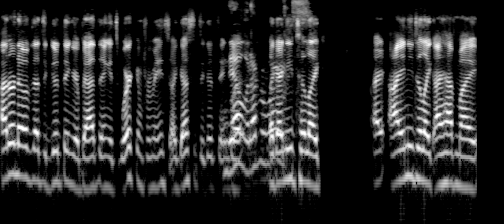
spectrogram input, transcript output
I don't know if that's a good thing or a bad thing. It's working for me, so I guess it's a good thing. Yeah, whatever. Works. Like I need to like I I need to like I have my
